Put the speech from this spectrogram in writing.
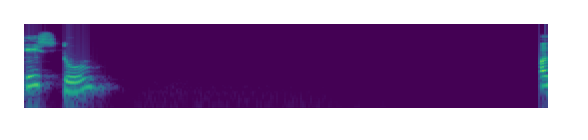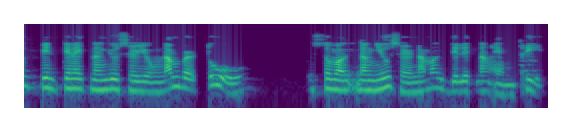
case 2. Pag tinype ng user yung number 2, gusto mag, ng user na mag-delete ng entry.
